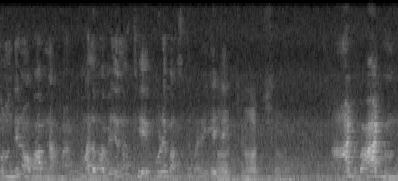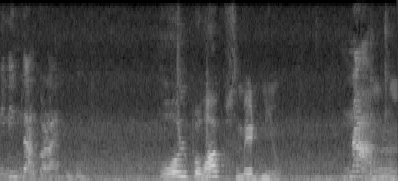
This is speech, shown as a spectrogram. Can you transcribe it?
কোনোদিন অভাব না হয় ভালোভাবে যেন খেয়ে পড়ে বাঁচতে পারে এটাই। আচ্ছা আট বার মিনিং দাঁড় করায়। ওল্ড প্রভাবস মেড নিউ না। হুম।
